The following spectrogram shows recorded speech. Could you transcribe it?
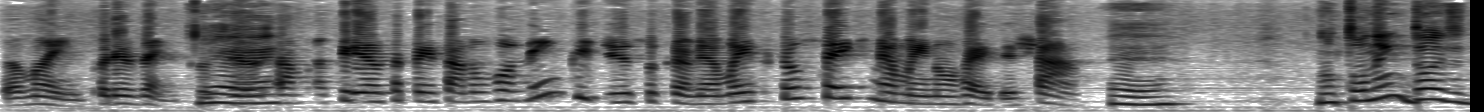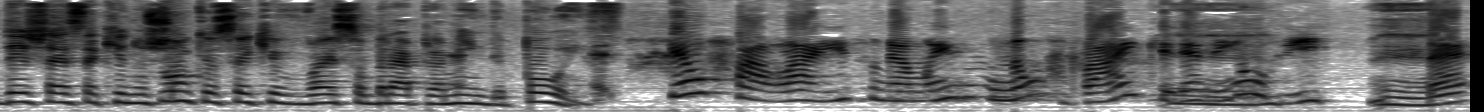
da mãe, por exemplo. É. A, a, criança pensar, não vou nem pedir isso pra minha mãe, porque eu sei que minha mãe não vai deixar. É. Não tô nem doido de deixar isso aqui no chão, não. que eu sei que vai sobrar para mim depois. É, se eu falar isso, minha mãe não vai querer é. nem ouvir, é. né?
